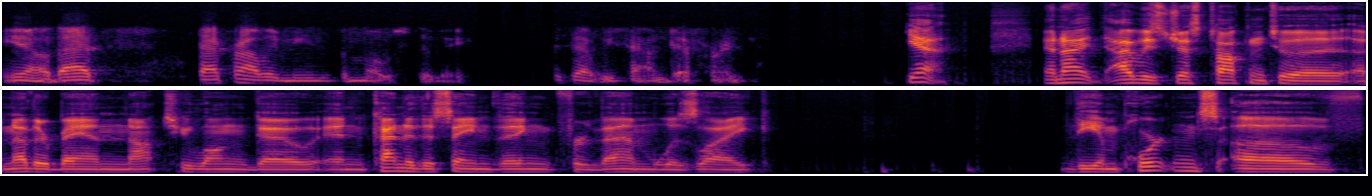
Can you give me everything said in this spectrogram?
you know that's that probably means the most to me is that we sound different yeah. And i i was just talking to a, another band not too long ago and kind of the same thing for them was like the importance of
